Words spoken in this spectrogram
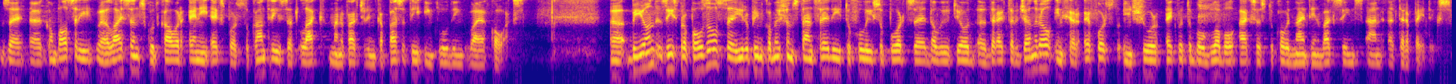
the uh, compulsory uh, license could cover any exports to countries that lack manufacturing capacity, including via COVAX. Uh, beyond these proposals, the European Commission stands ready to fully support the WTO uh, Director General in her efforts to ensure equitable global access to COVID-19 vaccines and uh, therapeutics.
